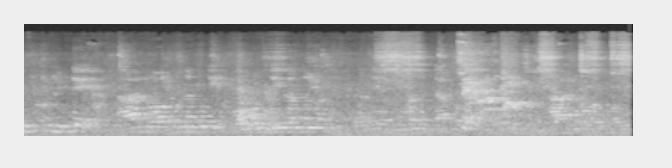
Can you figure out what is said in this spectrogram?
Hindi. Ano ako na nung ito, hindi lang na yung ah, ano ako.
